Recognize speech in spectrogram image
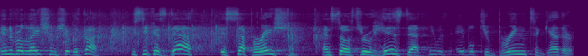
into relationship with God. You see, because death is separation. And so, through his death, he was able to bring together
